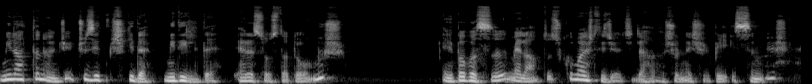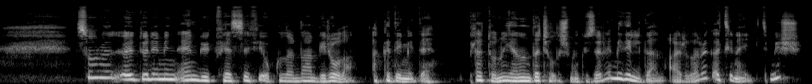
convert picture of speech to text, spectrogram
milattan önce 372'de Midilli'de Eresos'ta doğmuş. E, babası Melantus kumaş ticaretiyle haşır neşir bir isimmiş. Sonra e, dönemin en büyük felsefi okullarından biri olan akademide Platon'un yanında çalışmak üzere Midilli'den ayrılarak Atina'ya gitmiş.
